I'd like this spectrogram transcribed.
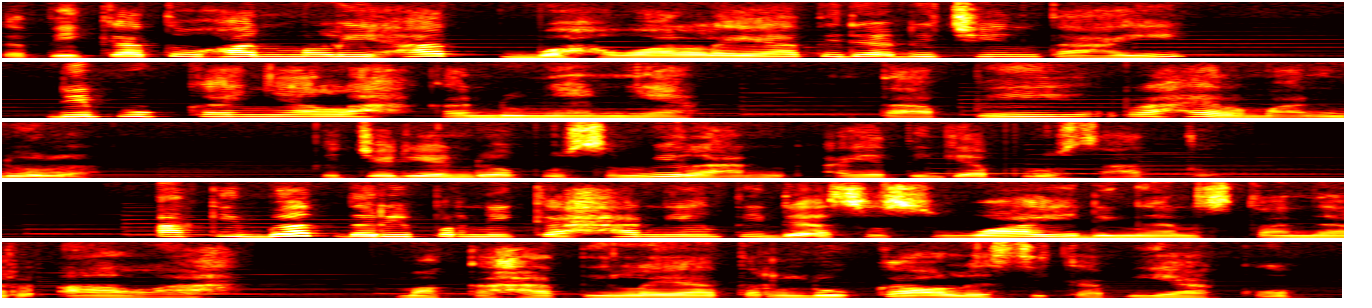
Ketika Tuhan melihat bahwa Lea tidak dicintai, dibukanyalah kandungannya, tetapi Rahel mandul. Kejadian 29 ayat 31. Akibat dari pernikahan yang tidak sesuai dengan standar Allah, maka hati Lea terluka oleh sikap Yakub.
